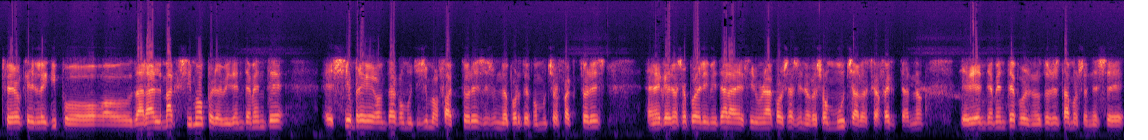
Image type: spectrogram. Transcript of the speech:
creo que el equipo dará el máximo, pero evidentemente siempre hay que contar con muchísimos factores, es un deporte con muchos factores en el que no se puede limitar a decir una cosa, sino que son muchas las que afectan, ¿no? Y evidentemente, pues nosotros estamos en ese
